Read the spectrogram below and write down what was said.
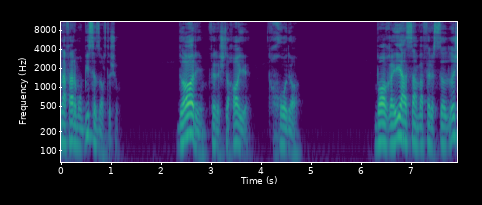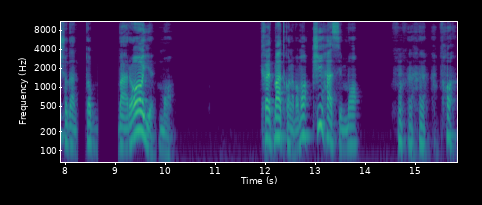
نفرمون 20 هزار تا شد داریم فرشته های خدا. واقعی هستن و فرستاده شدن تا برای ما. خدمت کنم و ما کی هستیم ما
